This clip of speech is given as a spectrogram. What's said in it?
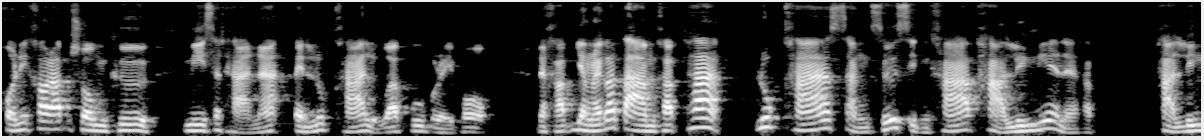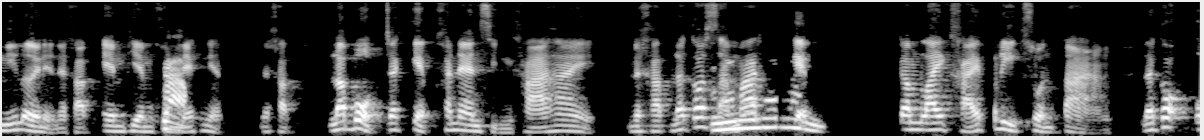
คนที่เข้ารับชมคือมีสถานะเป็นลูกค้าหรือว่าผู้บริโภคนะครับอย่างไรก็ตามครับถ้าลูกค้าสั่งซื้อสินค้าผ่านลิงก์เนี่ยนะครับ ผ่านลิงก์นี้เลยเนี่ยนะครับ MPM Connect เนี่ยนะครับระบบจะเก็บคะแนนสินค้าให้นะครับแล้วก็สามารถเก็บกำไรขายปลีกส่วนต่าง แล้วก็โอ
